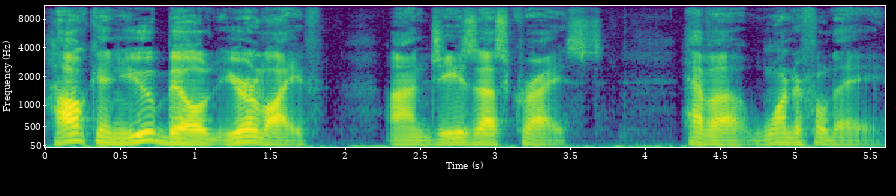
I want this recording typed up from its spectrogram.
How can you build your life on Jesus Christ? Have a wonderful day.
